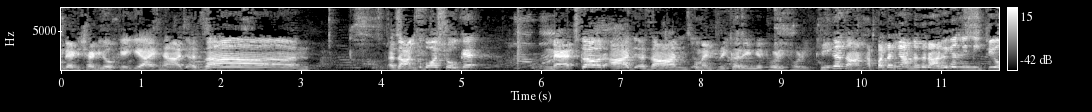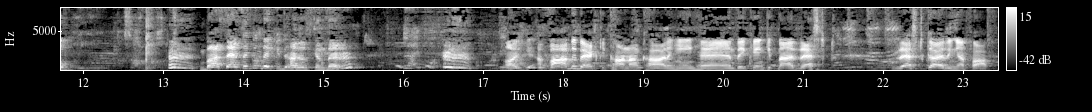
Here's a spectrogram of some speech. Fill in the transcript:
रेडी शेडी होके ये आए हैं आज अजान। अजान को बहुत शौक है मैच का, और आज अजान कमेंट्री करेंगे थोड़ी थोड़ी ठीक है अजान? अब पता नहीं आप नज़र आ रहे हो या नहीं, नीचे हो। बस ऐसे क्यों देखी जा रहे उसके अंदर? और ये अफा भी बैठ के खाना खा रही हैं। देखें कितना रेस्ट रेस्ट कर रही हैं अफाफ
